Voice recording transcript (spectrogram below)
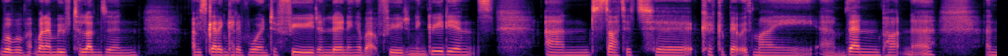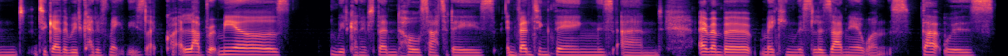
well, when I moved to London, I was getting kind of more into food and learning about food and ingredients and started to cook a bit with my um, then partner. And together we'd kind of make these like quite elaborate meals. we'd kind of spend whole Saturdays inventing things. And I remember making this lasagna once that was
